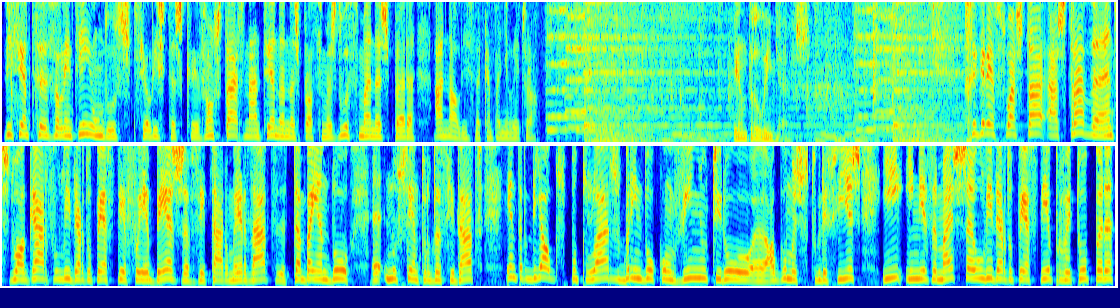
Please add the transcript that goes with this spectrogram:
Vicente Valentim, um dos especialistas que vão estar na antena nas próximas duas semanas para a análise da campanha eleitoral. Entre linhas. Regresso à, à, estrada. Antes do Algarve, o líder do PSD foi a Beja visitar uma herdade. Também andou eh, no centro da cidade. Entre diálogos populares, brindou com vinho, tirou eh, algumas fotografias e Inês Ameixa, o líder do PSD, aproveitou para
